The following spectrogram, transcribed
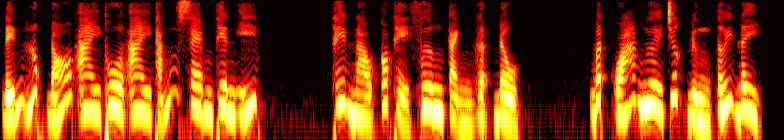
Đến lúc đó ai thua ai thắng xem thiên ý. Thế nào có thể phương cảnh gật đầu. Bất quá ngươi trước đừng tới đây.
